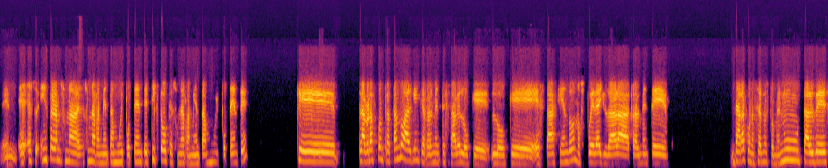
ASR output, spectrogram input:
en esto, Instagram es una, es una herramienta muy potente, TikTok es una herramienta muy potente, que la verdad, contratando a alguien que realmente sabe lo que, lo que está haciendo, nos puede ayudar a realmente dar a conocer nuestro menú, tal vez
